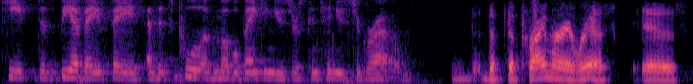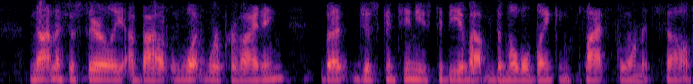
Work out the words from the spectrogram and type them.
Keith, does B of A face as its pool of mobile banking users continues to grow? The, the primary risk is not necessarily about what we're providing, but just continues to be about the mobile banking platform itself.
